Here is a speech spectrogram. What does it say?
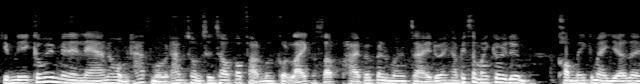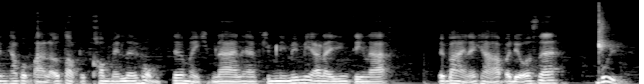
คลิปนี้ก็ไม่มีอะไรแล้วนะผมถ้าสมมติว่าท่านผู้ชมชื่นชอบก็ฝากกดไลค์กด subscribe เพื่อเป็นกำลังใจด้วยครับพี่สมัยก็อย่าลืมคอมเมนต์กันมาเยอะเลยครับผมอ่านแล้วตอบทุกคอมเมนต์เลยผมเจอกันใหม่คลิปหน้านะครับคลิปนี้ไม่มีอะไรจริงๆละบ๊ายบายนะครับ adios นะบุย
